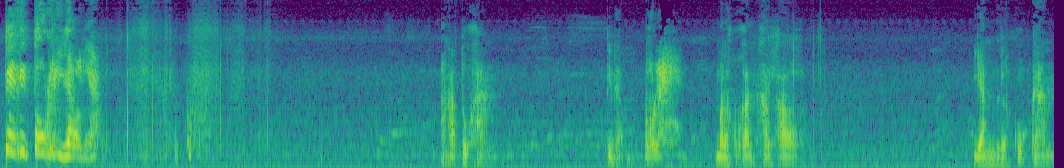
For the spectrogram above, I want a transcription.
teritorialnya. anak Tuhan tidak boleh melakukan hal-hal yang dilakukan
